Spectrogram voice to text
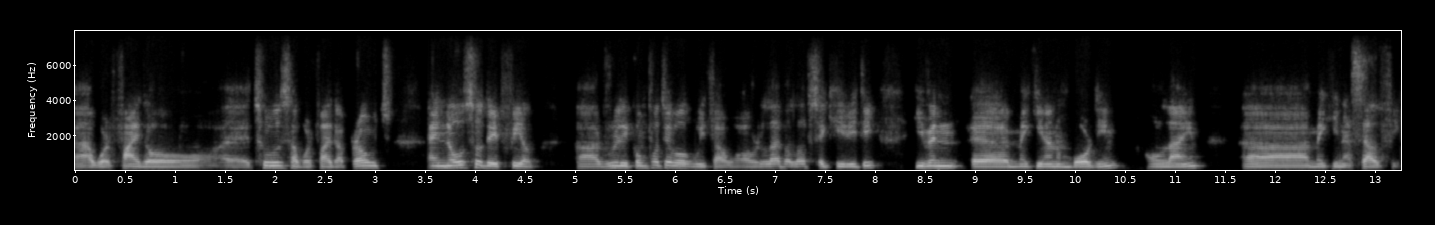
our FIDO uh, tools, our FIDO approach, and also they feel uh, really comfortable with our, our, level of security, even uh, making an onboarding online, uh, making a selfie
